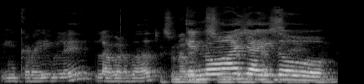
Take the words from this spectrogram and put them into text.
increíble, la verdad. Es una que no haya ido...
